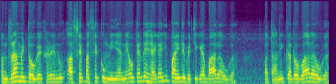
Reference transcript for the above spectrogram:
15 ਮਿੰਟ ਹੋ ਗਏ ਖੜ੍ਹੇ ਨੂੰ ਆਸੇ-ਪਾਸੇ ਘੁੰਮੀ ਜਾਂਦੇ ਉਹ ਕਹਿੰਦੇ ਹੈਗਾ ਜੀ ਪਾਣੀ ਦੇ ਵਿੱਚ ਗਿਆ ਬਾਹਰ ਆਊਗਾ? ਪਤਾ ਨਹੀਂ ਕਦੋਂ ਬਾਹਰ ਆਊਗਾ।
